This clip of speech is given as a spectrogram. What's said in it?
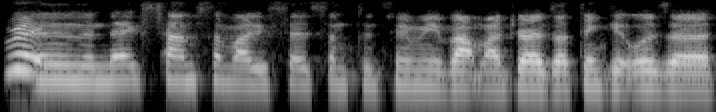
Right. And then the next time somebody said something to me about my dreads, I think it was a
